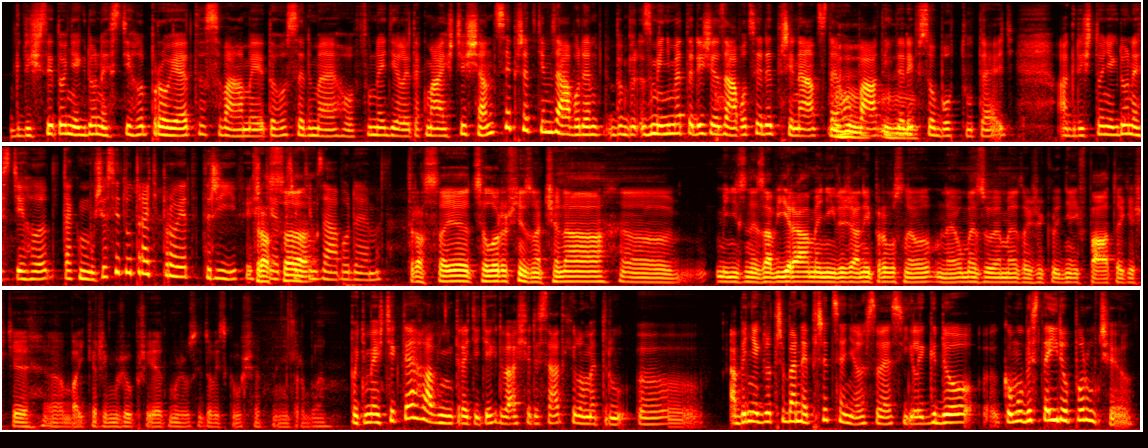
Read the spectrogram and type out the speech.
Když si to někdo nestihl projet s vámi toho sedmého v tu neděli, tak má ještě šanci před tím závodem. Zmiňme tedy, že závod se jede 13. Mm-hmm, pátý, mm-hmm. tedy v sobotu teď. A když to někdo nestihl, tak může si tu trať projet dřív ještě Trasa, před tím závodem? Trasa je celoročně značená, eh, my nic nezavíráme, nikde žádný provoz neomezujeme, takže klidně i v pátek ještě eh, bajkeři můžou přijet, můžou si to vyzkoušet, není problém. Pojďme ještě k té hlavní trati, těch 62 kilometrů eh, aby někdo třeba nepřecenil své síly, kdo, komu byste jí doporučil?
